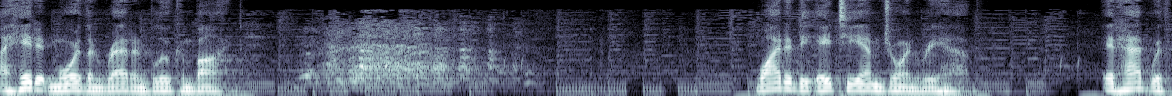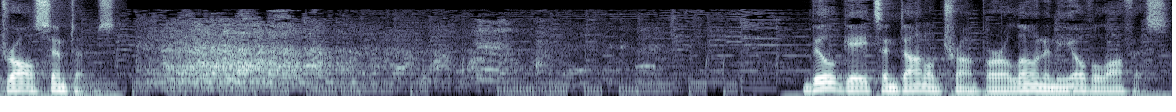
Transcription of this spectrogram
I hate it more than red and blue combined. Why did the ATM join rehab? It had withdrawal symptoms. Bill Gates and Donald Trump are alone in the Oval Office.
